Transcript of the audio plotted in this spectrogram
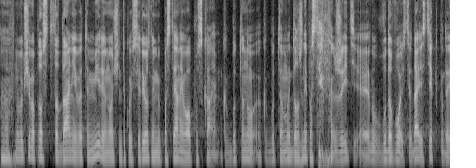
Ну, вообще вопрос страданий в этом мире, ну, очень такой серьезный, мы постоянно его опускаем. Как будто, ну, как будто мы должны постоянно жить э, ну, в удовольствии. Да, есть текст, когда,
